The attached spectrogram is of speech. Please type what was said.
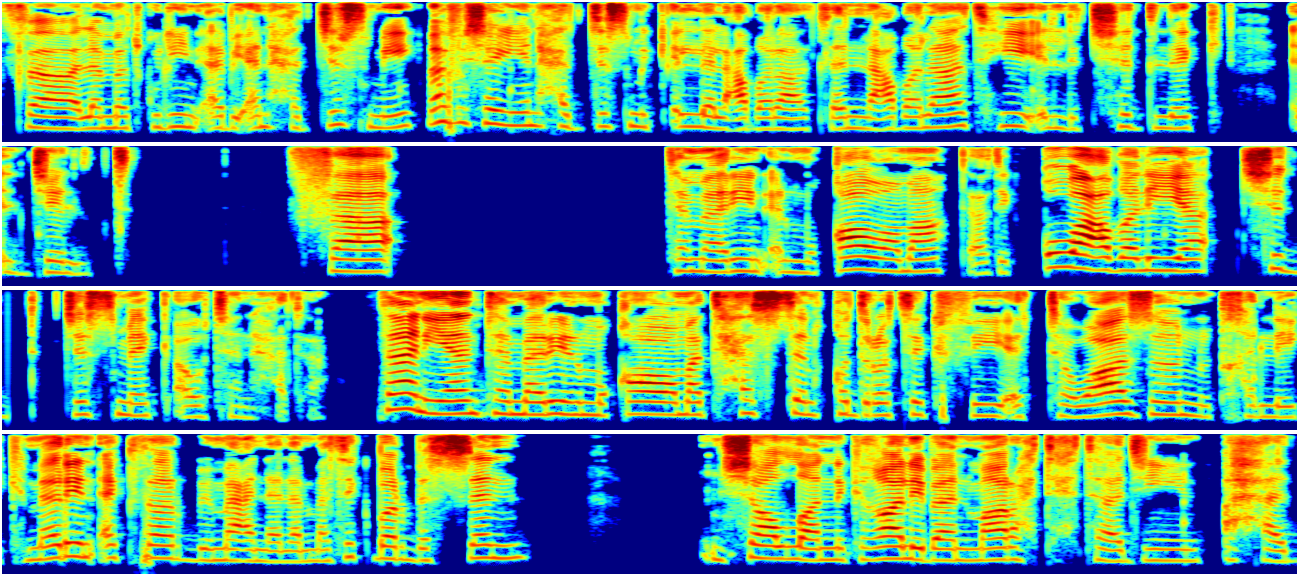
فلما تقولين أبي أنحت جسمي ما في شيء ينحت جسمك إلا العضلات لأن العضلات هي اللي تشد لك الجلد. ف تمارين المقاومة تعطيك قوة عضلية تشد جسمك أو تنحته. ثانيا تمارين المقاومة تحسن قدرتك في التوازن وتخليك مرن أكثر بمعنى لما تكبر بالسن إن شاء الله أنك غالبا ما راح تحتاجين أحد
